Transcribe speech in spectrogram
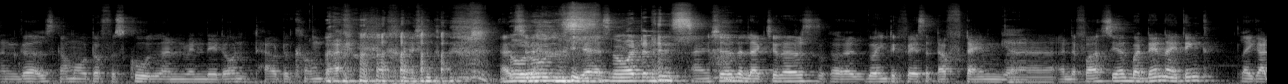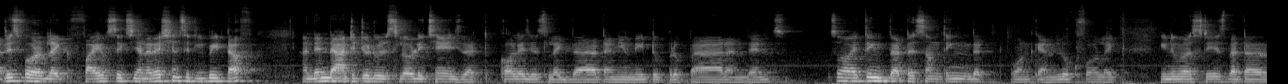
and girls come out of a school and when they don't have to come back. No sure- rules, yes. no attendance. I'm sure the lecturers are going to face a tough time Yeah. uh, in the first year, but then I think like at least for like five six generations it will be tough, and then the attitude will slowly change that college is like that and you need to prepare and then so I think that is something that one can look for like universities that are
